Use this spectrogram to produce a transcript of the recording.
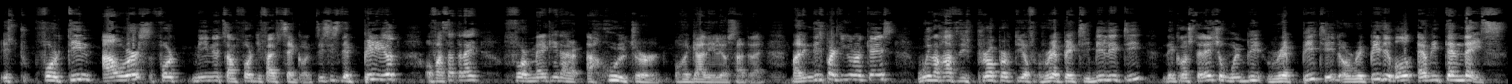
is 14 hours, 4 minutes and 45 seconds. This is the period of a satellite for making a, a whole turn of a Galileo satellite. But in this particular case, we don't have this property of repeatability. The constellation will be repeated or repeatable every 10 days.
